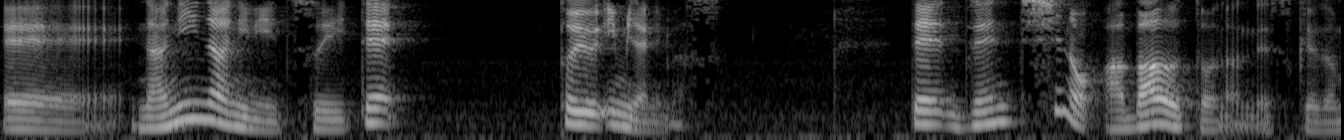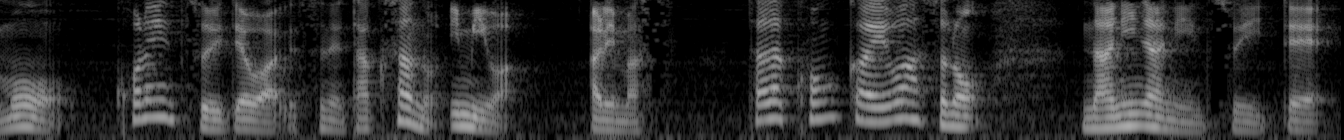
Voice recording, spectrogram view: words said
えー、何々についてという意味になります。で、前置詞の about なんですけども、これについてはですね、たくさんの意味はあります。ただ今回はその何々について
